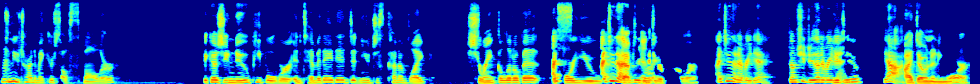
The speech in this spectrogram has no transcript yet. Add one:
Hmm? Didn't you try to make yourself smaller? Because you knew people were intimidated. Didn't you just kind of like shrink a little bit before I, you I do that into your power? I do that every day. Don't you do that every day? You do? Yeah. I don't anymore.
